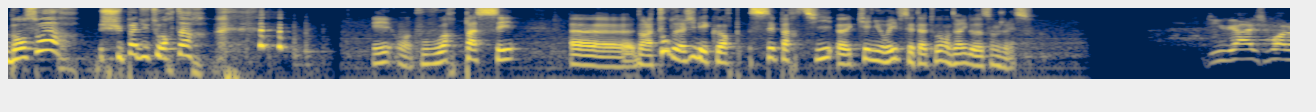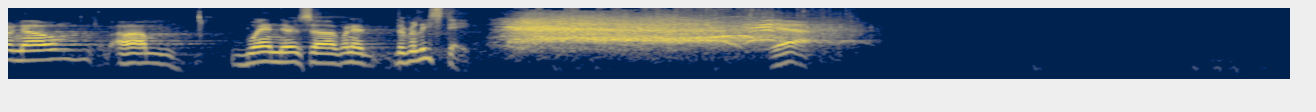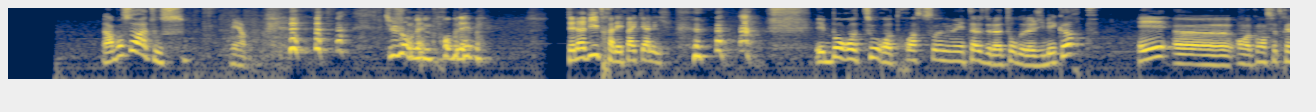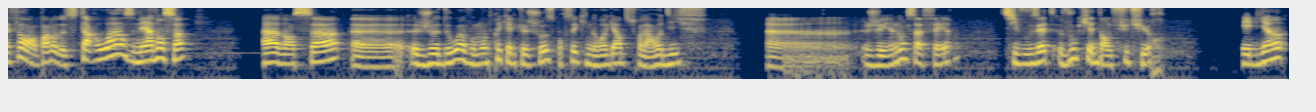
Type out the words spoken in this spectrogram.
Bonsoir Je suis pas du tout en retard Et on va pouvoir passer euh, dans la tour de la JB Corp. C'est parti, euh, Kenny Reeves, c'est à toi en direct de Los Angeles. Do you guys want to know um, when there's uh, when a, the release date? Yeah. Alors bonsoir à tous. Merde. Toujours le même problème. C'est la vitre, elle est pas calée. Et bon retour au 300 étage de la tour de la JB Corp. Et euh, on va commencer très fort en parlant de Star Wars, mais avant ça, avant ça, euh, je dois vous montrer quelque chose pour ceux qui nous regardent sur la rediff. Euh, J'ai une annonce à faire. Si vous êtes, vous qui êtes dans le futur, eh bien,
